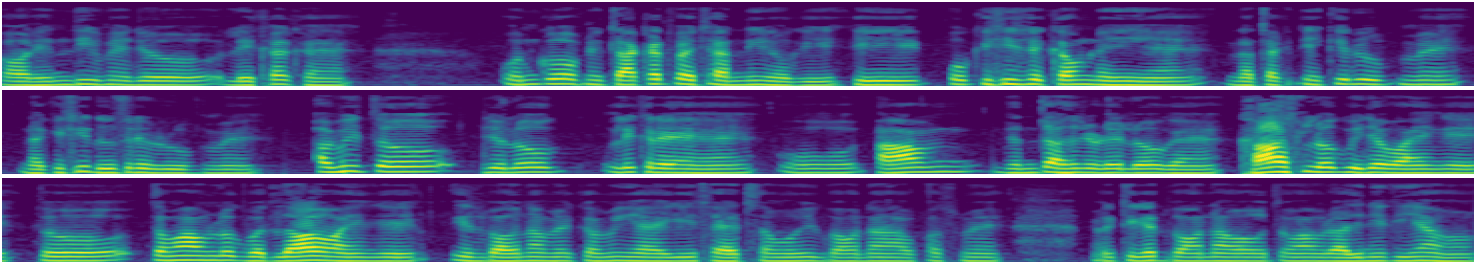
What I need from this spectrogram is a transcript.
और हिंदी में जो लेखक हैं, उनको अपनी ताकत पहचाननी होगी कि वो किसी से कम नहीं है, न तकनीकी रूप में, न किसी दूसरे रूप में। अभी तो जो लोग लिख रहे हैं, वो आम जनता से जुड़े लोग हैं। खास लोग भी जब आएँगे तो तमाम लोग बदलाव आएँगे। इस भावना में कमी आएगी, शायद सामूहिक भावना, आपस में व्यक्तिगत भावना हो, तमाम राजनीतियाँ हों।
